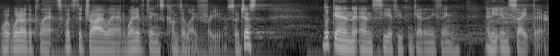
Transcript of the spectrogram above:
What, what are the plants? What's the dry land? When have things come to life for you? So just look in and see if you can get anything, any insight there.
